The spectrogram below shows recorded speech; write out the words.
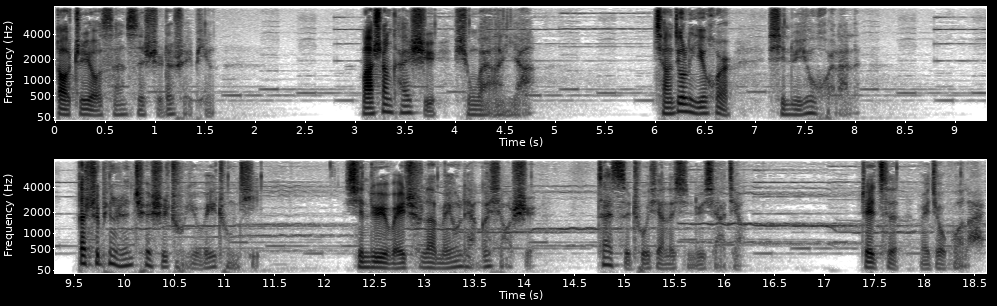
到只有三四十的水平。马上开始胸外按压，抢救了一会儿，心率又回来了。但是病人确实处于危重期，心率维持了没有两个小时，再次出现了心率下降。这次没救过来。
